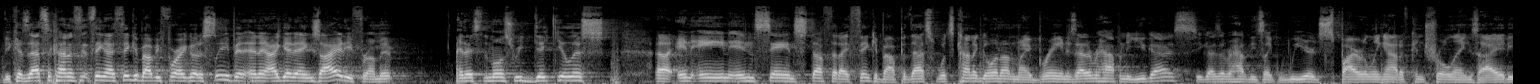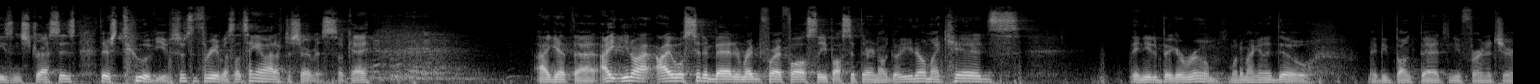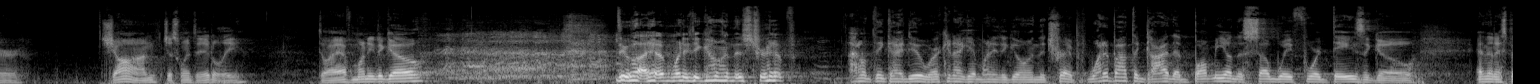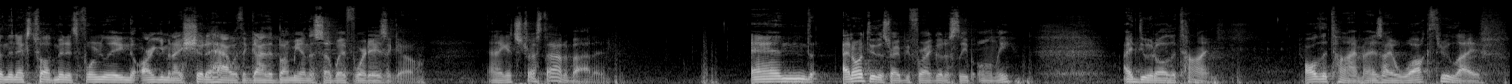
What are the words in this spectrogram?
Because that's the kind of th- thing I think about before I go to sleep, and, and I get anxiety from it. And it's the most ridiculous, uh, inane, insane stuff that I think about, but that's what's kind of going on in my brain. Has that ever happened to you guys? You guys ever have these like weird spiraling out of control anxieties and stresses? There's two of you, so it's the three of us. Let's hang out after service, okay? I get that. I, you know, I, I will sit in bed and right before I fall asleep, I'll sit there and I'll go, you know, my kids, they need a bigger room. What am I going to do? Maybe bunk beds, new furniture. Sean just went to Italy. Do I have money to go? Do I have money to go on this trip? I don't think I do. Where can I get money to go on the trip? What about the guy that bumped me on the subway four days ago? And then I spend the next 12 minutes formulating the argument I should have had with the guy that bumped me on the subway four days ago. And I get stressed out about it. And I don't do this right before I go to sleep only. I do it all the time. All the time. As I walk through life,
